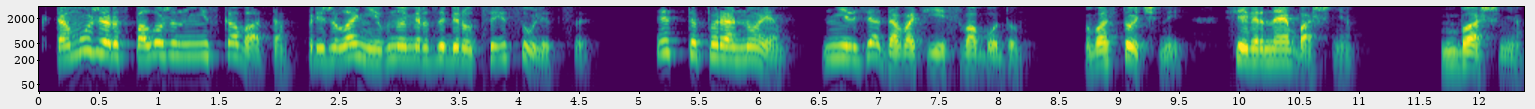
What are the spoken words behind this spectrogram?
К тому же расположен низковато, при желании в номер заберутся и с улицы. Это паранойя, нельзя давать ей свободу. Восточный, северная башня. Башня.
